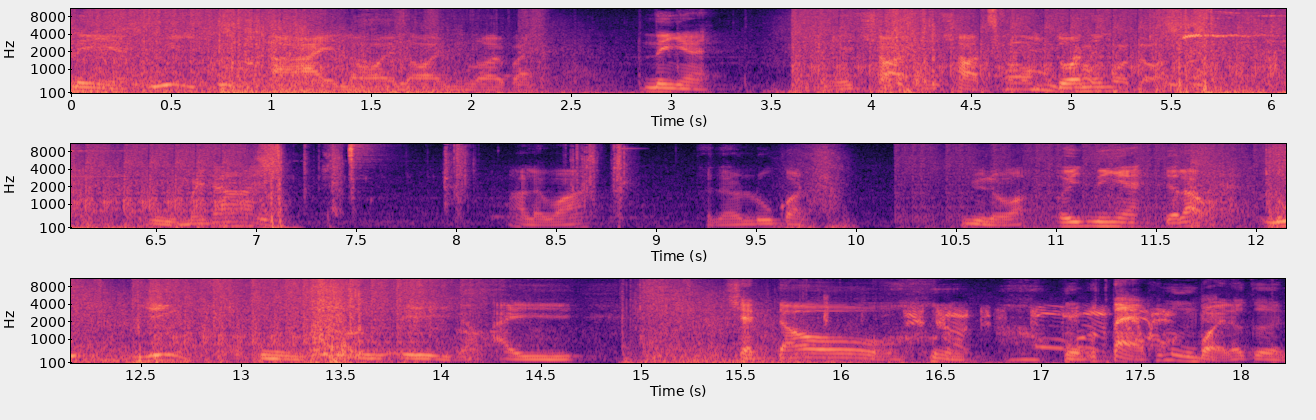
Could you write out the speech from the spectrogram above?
เนี่ไงอุ้ยตายลอยลอยมึงลอยไปนี่ไงเฮดช็อตเฮดช็อต Tam ตัวหนึง kafadan. หูไม่ได้อะไรวะเดี๋ยวลูกก่อน อยู่ไหนวะเอ้ยนี่ไงเจอแล้วลุกยิงหูดูเอแล้วไอเชดโดหัวก็แตกพวกมึงบ่อยแล้วเกิน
